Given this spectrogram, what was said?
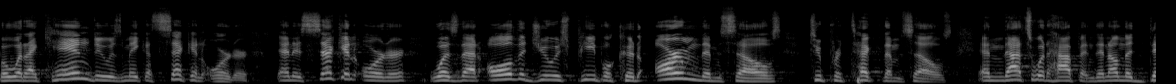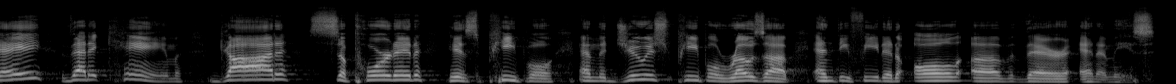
But what I can do is make a second order. And his second order was that all the Jewish people could arm themselves to protect themselves. And that's what happened. And on the day that it came, God supported his people, and the Jewish people rose up and defeated all of their enemies.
